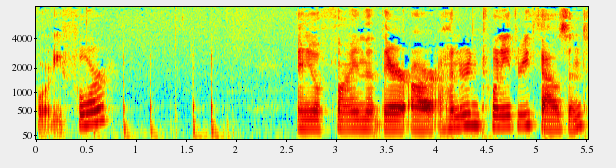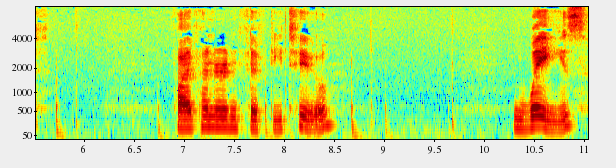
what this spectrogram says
44. And you'll find that there are 123,552 ways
